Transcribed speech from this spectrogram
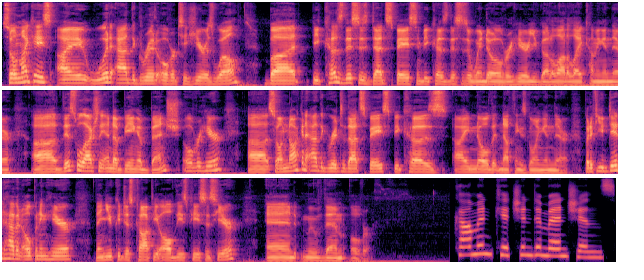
So in my case, I would add the grid over to here as well, but because this is dead space and because this is a window over here, you've got a lot of light coming in there, uh, this will actually end up being a bench over here, uh, so I'm not going to add the grid to that space because I know that nothing's going in there. But if you did have an opening here, then you could just copy all these pieces here and move them over. Common kitchen dimensions.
